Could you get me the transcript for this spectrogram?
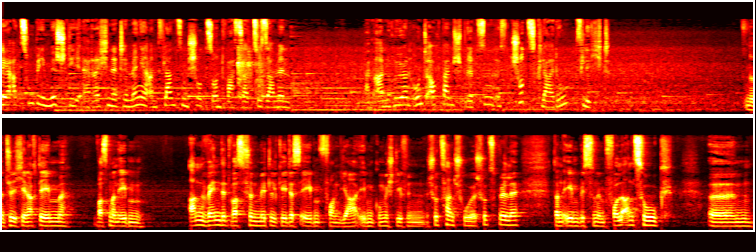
Der Azubi mischt die errechnete Menge an Pflanzenschutz und Wasser zusammen. Beim Anrühren und auch beim Spritzen ist Schutzkleidung Pflicht. Natürlich je nachdem, was man eben anwendet, was für ein Mittel, geht es eben von ja, eben Gummistiefeln, Schutzhandschuhe, Schutzbrille, dann eben bis zu einem Vollanzug ähm,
